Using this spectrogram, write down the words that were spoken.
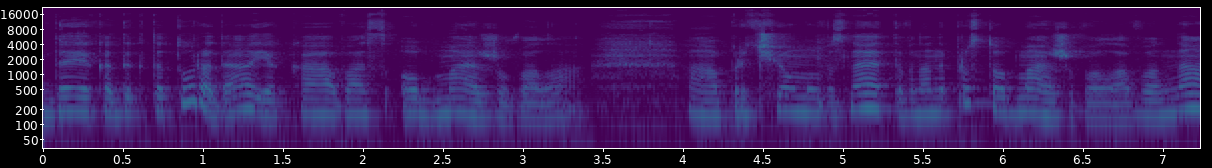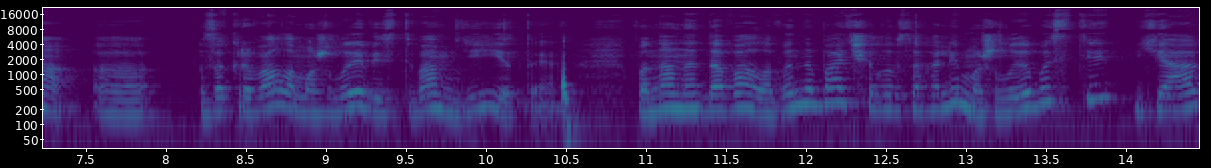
деяка диктатура, да, яка вас обмежувала. А, Причому, ви знаєте, вона не просто обмежувала, вона е, закривала можливість вам діяти. Вона не давала. Ви не бачили взагалі можливості, як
